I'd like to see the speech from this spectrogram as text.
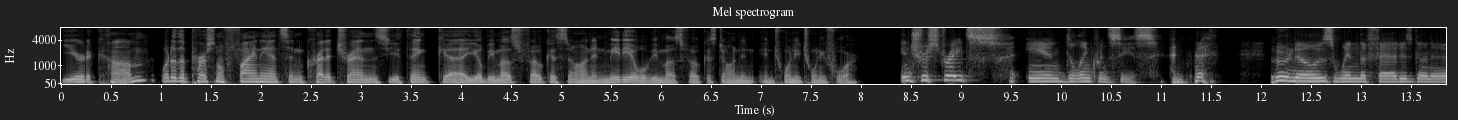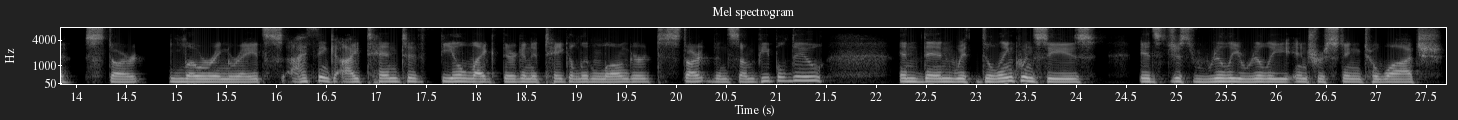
year to come what are the personal finance and credit trends you think uh, you'll be most focused on and media will be most focused on in, in 2024 interest rates and delinquencies. Who knows when the fed is going to start lowering rates. I think I tend to feel like they're going to take a little longer to start than some people do. And then with delinquencies, it's just really, really interesting to watch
